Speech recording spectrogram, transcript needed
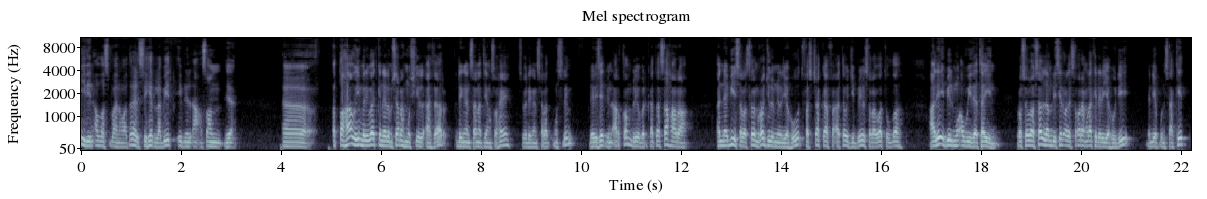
izin Allah Subhanahu wa taala sihir Labid ibn al-A'sam ya. Uh, At-Tahawi meriwayatkan dalam syarah Mushil Athar dengan sanad yang sahih sesuai dengan syarat Muslim dari Zaid bin Arqam beliau berkata sahara An-Nabi sallallahu alaihi wasallam rajulun minal yahud fashtaka fa atau Jibril salawatullah alaihi bil muawwidhatain. Rasulullah sallam disir oleh seorang laki dari Yahudi dan dia pun sakit.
